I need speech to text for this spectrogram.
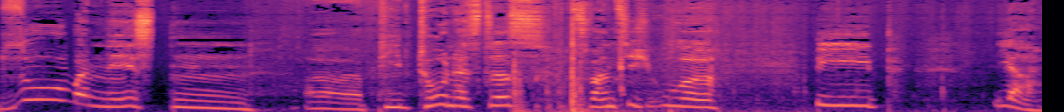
So, beim nächsten äh, Piepton ist es 20 Uhr. Piep. Ja,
